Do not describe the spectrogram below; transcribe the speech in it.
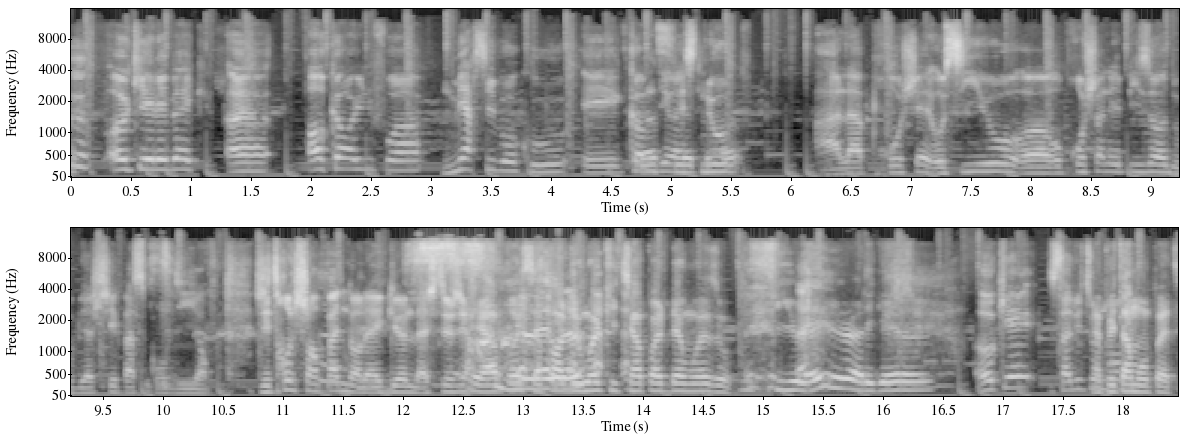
ok les mecs. Euh, encore une fois, merci beaucoup. Et comme Merci dirait à. Snoop, à la prochaine, au CEO, euh, au prochain épisode, ou bien je sais pas ce qu'on dit. Enfin, j'ai trop de champagne dans la gueule là, je te jure. Et après, ça parle de moi qui tiens pas le damoiseau. See you later, alligator. Ok, salut tout À le plus monde. tard, mon pote.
